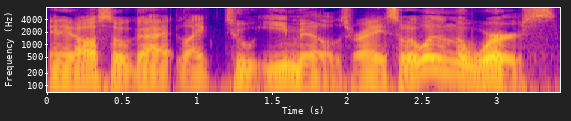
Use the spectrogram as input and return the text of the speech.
and it also got like two emails, right? So it wasn't the worst,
